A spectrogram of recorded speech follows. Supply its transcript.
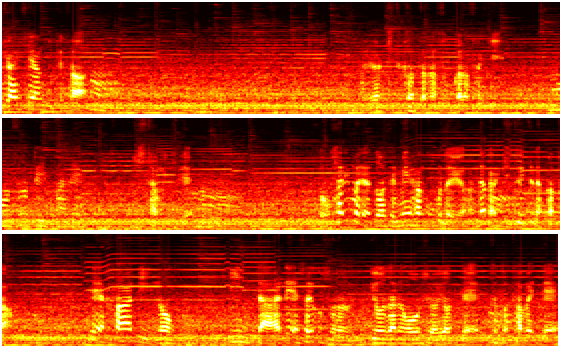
き返せやんくてさ。うんれはきつかったなそっから先。もうずっと一般で下道で。うん。そう針まではどうせ名阪国道や。んだから気づいてなかった。でハーディのインターでそれこそ餃子の王将寄ってちょっと食べて。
